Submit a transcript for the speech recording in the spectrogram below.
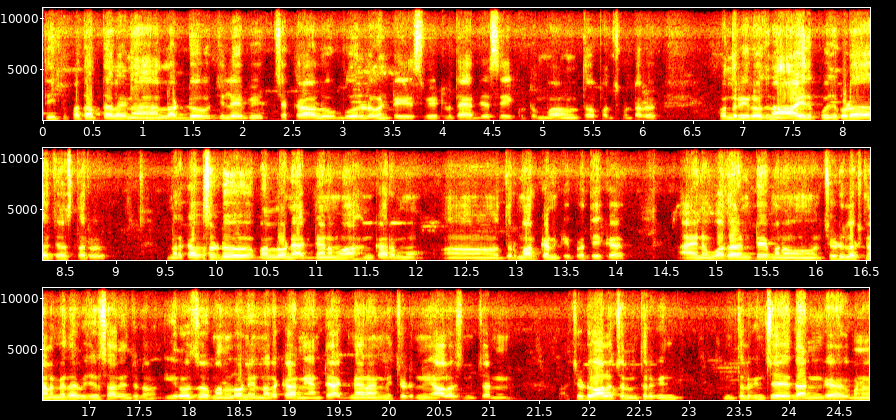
తీపి పదార్థాలైన లడ్డు జిలేబీ చక్రాలు బూరెలు వంటి స్వీట్లు తయారు చేసి కుటుంబాలతో పంచుకుంటారు. కొందరు ఈ రోజున ఆయుధ పూజ కూడా చేస్తారు. నరకాసురుడు మనలోని అజ్ఞానము అహంకారము దుర్మార్గానికి ప్రతీక. ఆయన వధ అంటే మనం చెడు లక్షణాల మీద విజయం సాధించడం. ఈరోజు మనలోని నరకాన్ని అంటే అజ్ఞానాన్ని చెడుని ఆలోచించని చెడు ఆలోచనలు తొలగి తొలగించే దానిగా మనం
